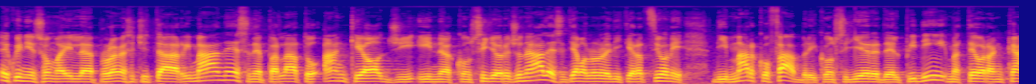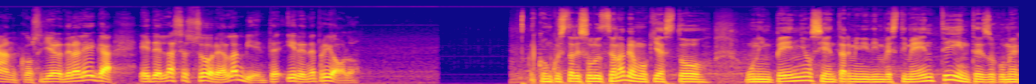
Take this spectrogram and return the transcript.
E quindi insomma il problema siccità rimane, se ne è parlato anche oggi in Consiglio regionale, sentiamo allora le dichiarazioni di Marco Fabbri, consigliere del PD, Matteo Rancan, consigliere della Lega e dell'assessore all'ambiente Irene Priolo. Con questa risoluzione abbiamo chiesto un impegno sia in termini di investimenti, inteso come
